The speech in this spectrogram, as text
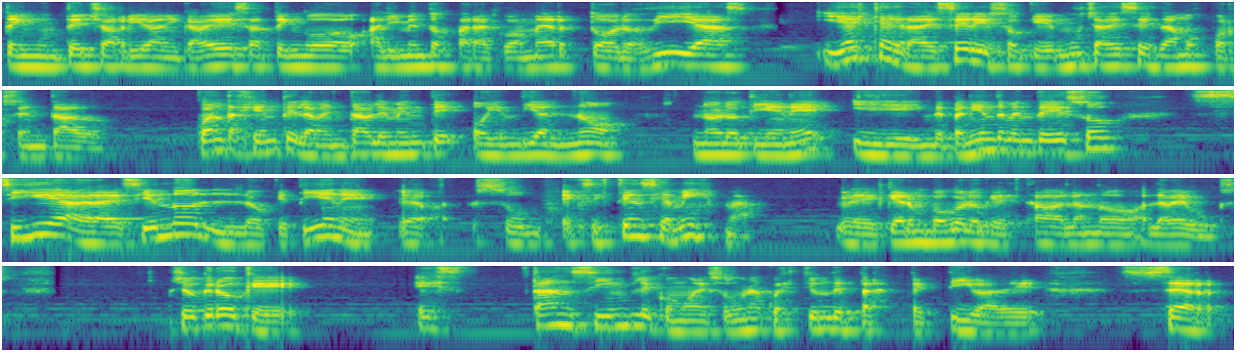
tengo un techo arriba de mi cabeza, tengo alimentos para comer todos los días. Y hay que agradecer eso que muchas veces damos por sentado. ¿Cuánta gente lamentablemente hoy en día no, no lo tiene? Y independientemente de eso, sigue agradeciendo lo que tiene, eh, su existencia misma, eh, que era un poco lo que estaba hablando la Bebux. Yo creo que es tan simple como eso, una cuestión de perspectiva, de ser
